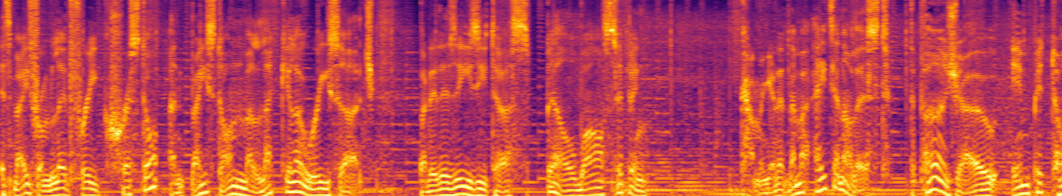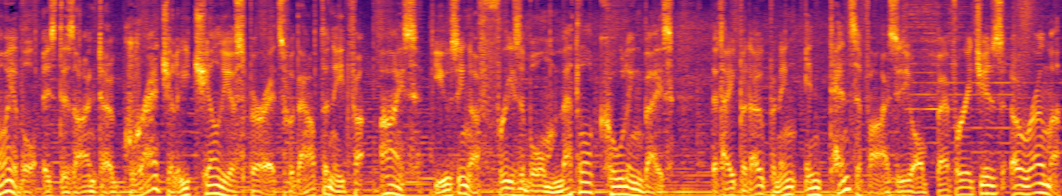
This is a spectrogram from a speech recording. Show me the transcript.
It's made from lead free crystal and based on molecular research, but it is easy to spill while sipping. Coming in at number 8 on our list, the Peugeot Impitoyable is designed to gradually chill your spirits without the need for ice using a freezable metal cooling base. The tapered opening intensifies your beverage's aroma,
